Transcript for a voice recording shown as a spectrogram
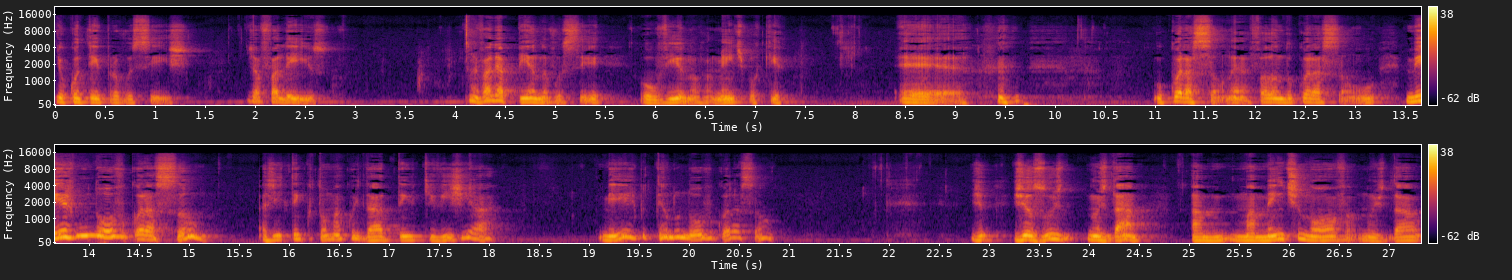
Eu contei para vocês, já falei isso. Mas vale a pena você ouvir novamente, porque é, o coração, né? Falando do coração, o mesmo novo coração, a gente tem que tomar cuidado, tem que vigiar, mesmo tendo um novo coração. Jesus nos dá uma mente nova, nos dá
